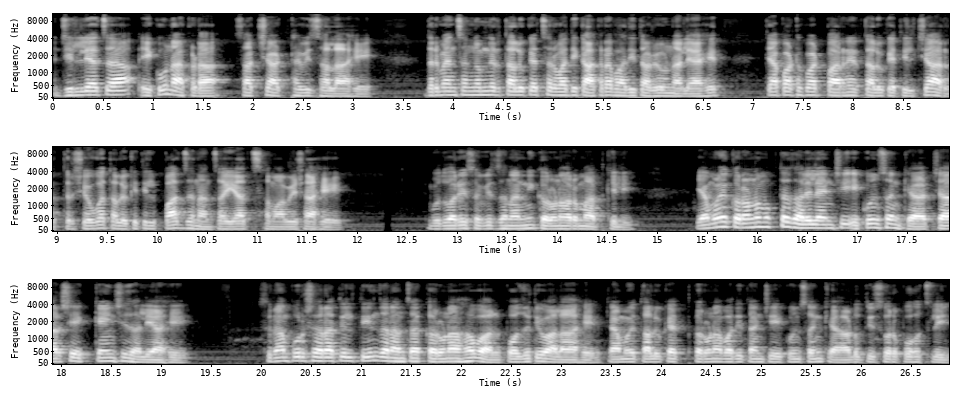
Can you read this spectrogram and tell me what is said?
जिल्ह्याचा एकूण आकडा सातशे अठ्ठावीस झाला आहे. दरम्यान संगमनेर तालुक्यात सर्वाधिक अकरा बाधित आढळून आले आहेत. त्यापाठोपाठ पारनेर तालुक्यातील चार तर शेवगा तालुक्यातील पाच जणांचा यात समावेश आहे. बुधवारी सव्वीस जणांनी करोनावर मात केली. यामुळे करोनामुक्त झालेल्यांची एकूण संख्या चारशे एक्क्याऐंशी झाली आहे. श्रीरामपूर शहरातील तीन जणांचा करोना अहवाल पॉझिटिव्ह आला आहे. त्यामुळे तालुक्यात करोनाबाधितांची एकूण संख्या अडोतीसवर पोहोचली.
